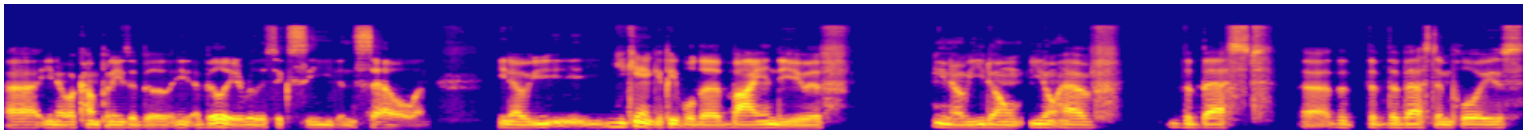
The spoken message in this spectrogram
uh, you know a company's ability ability to really succeed and sell, and you know, you, you can't get people to buy into you if you know you don't you don't have the best uh, the, the, the best employees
